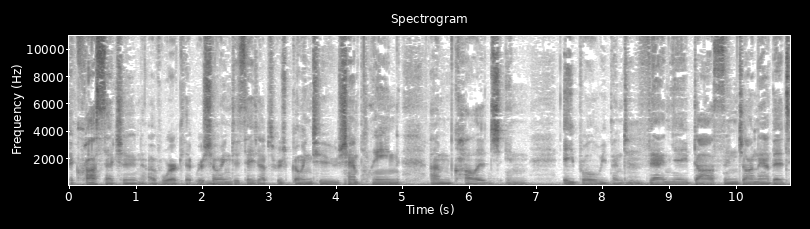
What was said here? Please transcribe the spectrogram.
a cross section of work that we're mm-hmm. showing to CEGEPs. We're going to Champlain um, College in April. We've been to mm. Vanier, Dawson, John Abbott,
